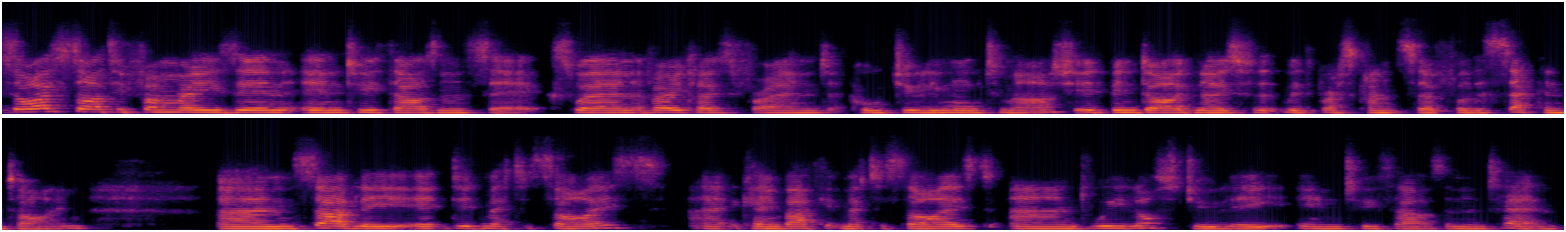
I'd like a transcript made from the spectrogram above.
So I started fundraising in 2006 when a very close friend called Julie Mortimer, she had been diagnosed with breast cancer for the second time. And sadly, it did metastasize. Uh, it came back, it metasized, and we lost Julie in 2010.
